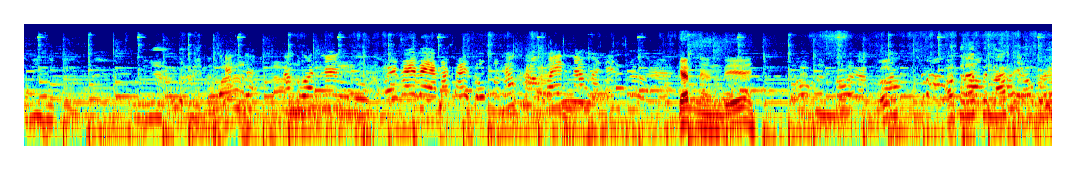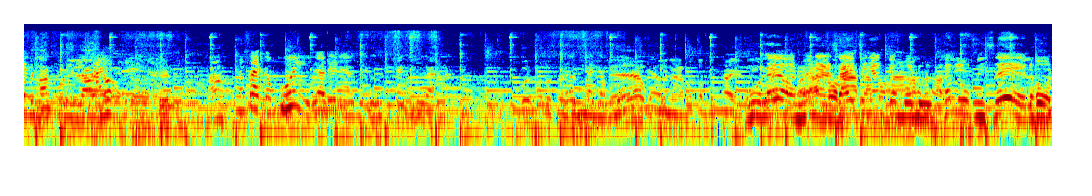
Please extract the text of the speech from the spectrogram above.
ก็มีผู้ซื้อตำรวจนั่งอยู่ไม่ไม่แม่มาใส่ถุงมันเขาไว้น้ำมันเล่นเสื้อนะแก๊สหนึ่งดิโต๊ะนะโต๊ะเอาแต่ได้เป็นรักเอาไปได้เป็นรักคนนี้ลายเนาะเขาใส่กับพุ้ยแล้วได้แนวจังเดือนเฮ้ยเขาก็ใส่กันนี่แล้วคือนะเขาก็ไปใส่หูแล้วหัวหน้าใช้ไปยังจะมาลูกถ้าลูกมีเซ่โลด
